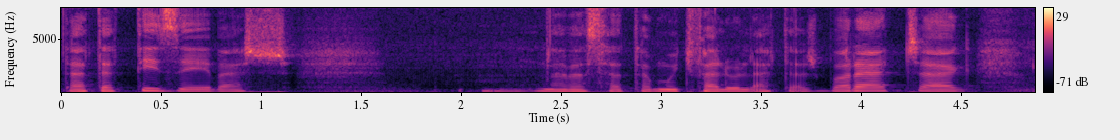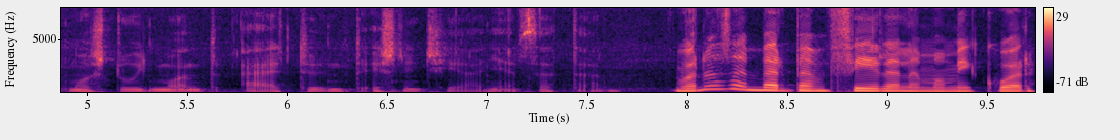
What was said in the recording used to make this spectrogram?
Tehát egy tíz éves, nevezhetem úgy felületes barátság, most úgymond eltűnt, és nincs hiányérzetem. Van az emberben félelem, amikor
